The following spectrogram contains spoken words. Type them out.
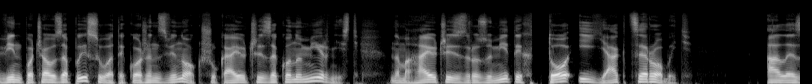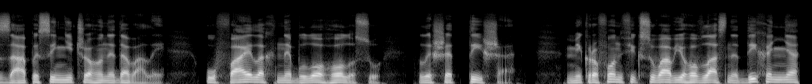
Він почав записувати кожен дзвінок, шукаючи закономірність, намагаючись зрозуміти, хто і як це робить. Але записи нічого не давали. У файлах не було голосу, лише тиша. Мікрофон фіксував його власне дихання,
